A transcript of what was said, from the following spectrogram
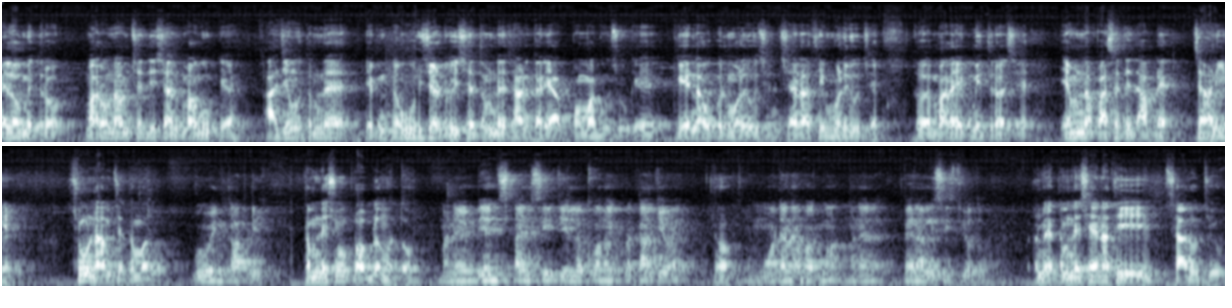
હેલો મિત્રો મારું નામ છે દિશાંત માંગુકિયા. આજે હું તમને એક નવું રિઝલ્ટ વિશે તમને જાણકારી આપવા માગું છું કે કેના ઉપર મળ્યું છે અને શેનાથી મળ્યું છે. તો મારા એક મિત્ર છે એમના પાસેથી જ આપણે જાણીએ. શું નામ છે તમારું? ગોવિંદ કાપડી. તમને શું પ્રોબ્લેમ હતો? મને બેન સ્પાઇસી જે લખવાનો એક પ્રકાર કહેવાય મોઢાના ભાગમાં મને પેરાલિસિસ થયો હતો. અને તમને શેનાથી સારું થયું?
